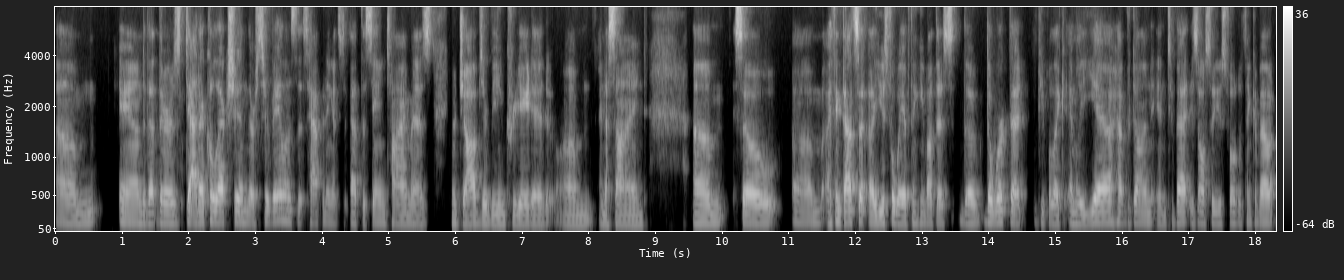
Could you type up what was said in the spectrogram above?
Um, and that there's data collection, there's surveillance that's happening at, at the same time as you know, jobs are being created um, and assigned. Um, so um, I think that's a, a, useful way of thinking about this. The, the work that people like Emily Yeh have done in Tibet is also useful to think about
